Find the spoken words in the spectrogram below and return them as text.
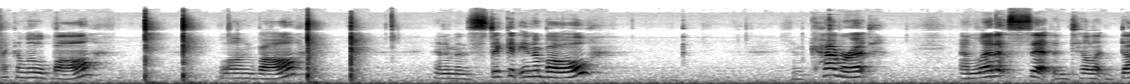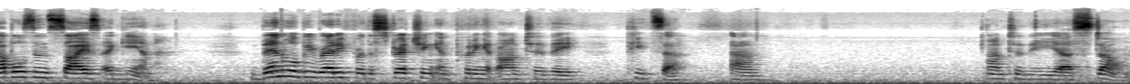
like a little ball, long ball, and I'm going to stick it in a bowl and cover it and let it sit until it doubles in size again. Then we'll be ready for the stretching and putting it onto the pizza, um, onto the uh, stone.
